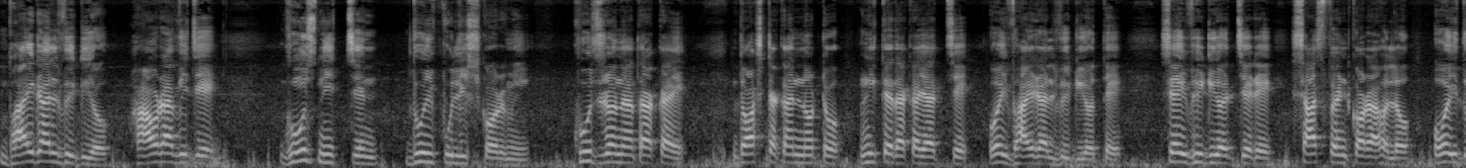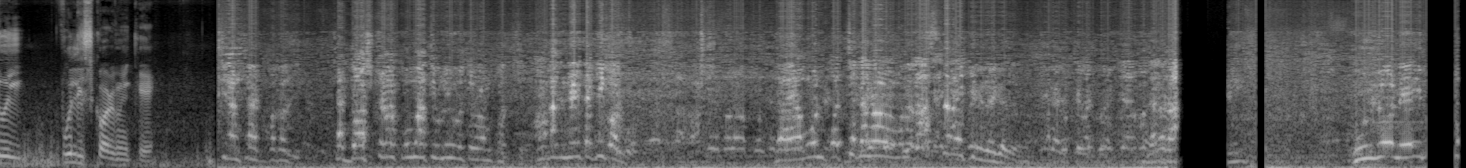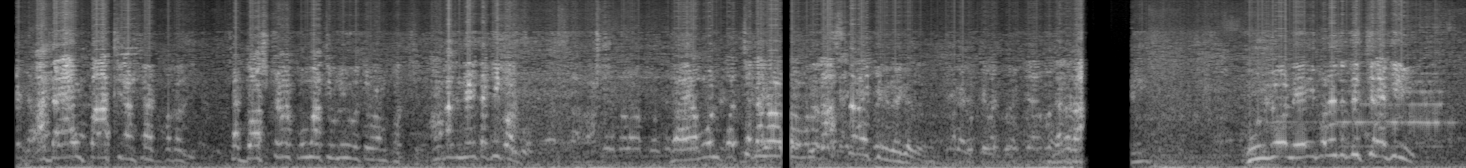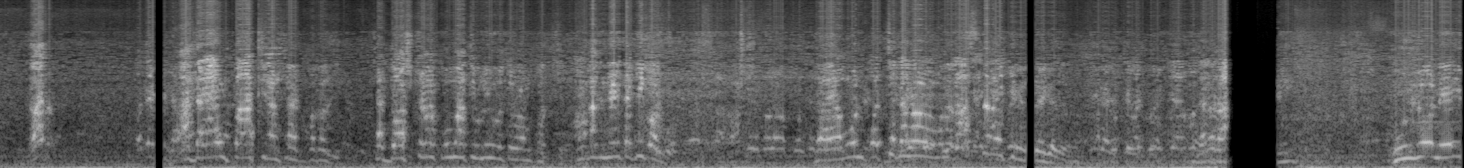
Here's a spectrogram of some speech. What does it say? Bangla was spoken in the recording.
Viral video. হাওড়া ব্রিজে ঘুষ নিচ্ছেন দুই পুলিশ কর্মী। খুচরো না টাকায় দশ টাকার নোটও নিতে দেখা যাচ্ছে ওই ভাইরাল ভিডিওতে। সেই ভিডিওর জেরে সাসপেন্ড করা হলো ওই দুই পুলিশ কর্মীকে। মানে নেই নেই কেন? কিনে নেই বলে তো দিচ্ছে নাকি? আর আমি পাচ্ছিলাম স্যার দশ টাকা কমাতে উনি অতিক্রম করছে। আমার কাছে নেই, তা কি এমন করছে কেন? মানে রাস্তায় কিনে রেখেছে যারা মূল্য নেই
